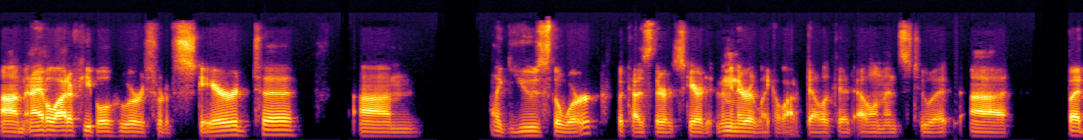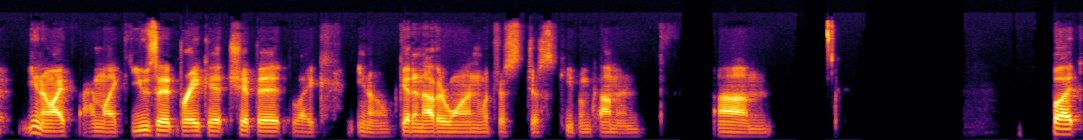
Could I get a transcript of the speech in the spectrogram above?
Um, and I have a lot of people who are sort of scared to um, like use the work because they're scared. I mean, there are like a lot of delicate elements to it. Uh, but you know i i'm like use it break it chip it like you know get another one which just just keep them coming um but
